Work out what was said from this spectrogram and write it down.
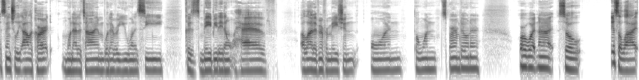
essentially a la carte, one at a time, whatever you want to see, because maybe they don't have a lot of information on the one sperm donor or whatnot. So it's a lot.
